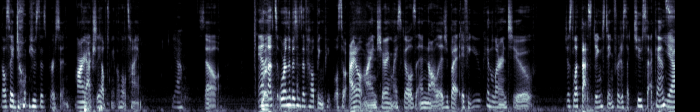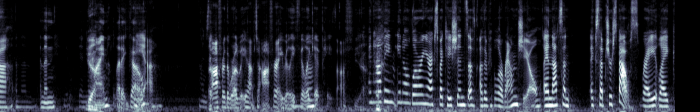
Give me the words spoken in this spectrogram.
They'll say, "Don't use this person." Mari actually helped me the whole time. yeah So, and Right. that's we're in the business of helping people. So I don't mind sharing my skills and knowledge. But if you can learn to just let that sting sting for just like two seconds, yeah and then and then in your Yeah. mind let it go, yeah and just offer the world what you have to offer. I really feel like mm-hmm. it pays off. Yeah. and having you know lowering your expectations of other people around you and that's an except your spouse right like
